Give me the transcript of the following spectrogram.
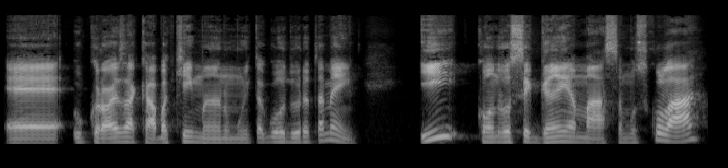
é, o cross acaba queimando muita gordura também. E quando você ganha massa muscular,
